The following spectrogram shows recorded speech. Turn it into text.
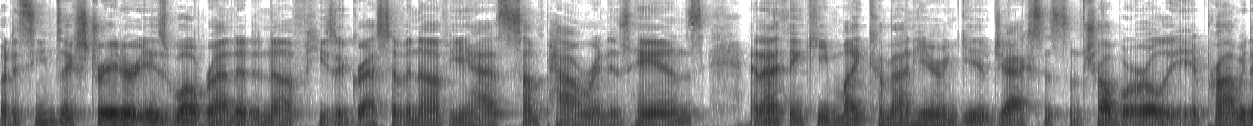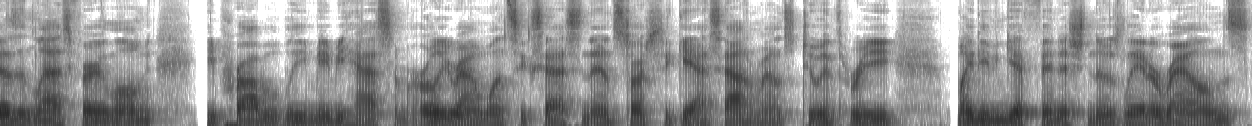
But it seems like Strader is well rounded enough. He's aggressive enough. He has some power in his hands. And I think he might come out here and give Jackson some trouble early. It probably doesn't last very long. He probably maybe has some early round one success and then starts to gas out in rounds two and three. Might even get finished in those later rounds.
